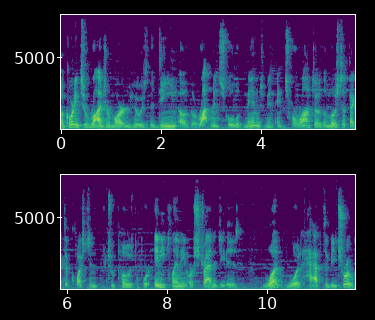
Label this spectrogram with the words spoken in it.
According to Roger Martin, who is the dean of the Rotman School of Management in Toronto, the most effective question to pose before any planning or strategy is what would have to be true?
